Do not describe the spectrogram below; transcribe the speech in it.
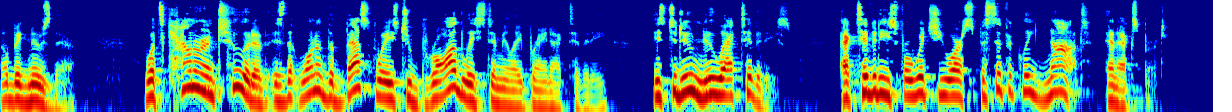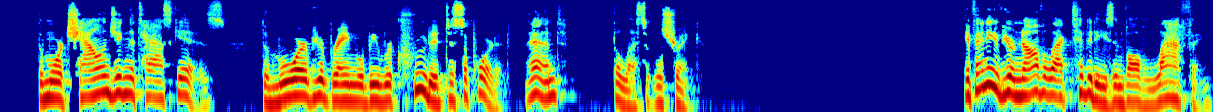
No big news there. What's counterintuitive is that one of the best ways to broadly stimulate brain activity is to do new activities, activities for which you are specifically not an expert. The more challenging the task is, the more of your brain will be recruited to support it, and the less it will shrink. If any of your novel activities involve laughing,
